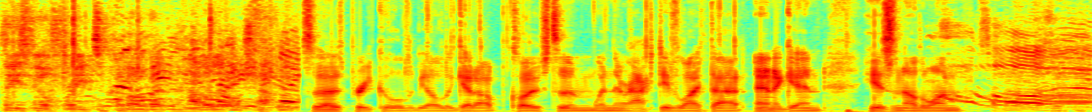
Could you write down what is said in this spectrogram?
please feel free to come over and have a little chat with me. So that was pretty cool to be able to get up close to them when they're active like that. And again, here's another one. Look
